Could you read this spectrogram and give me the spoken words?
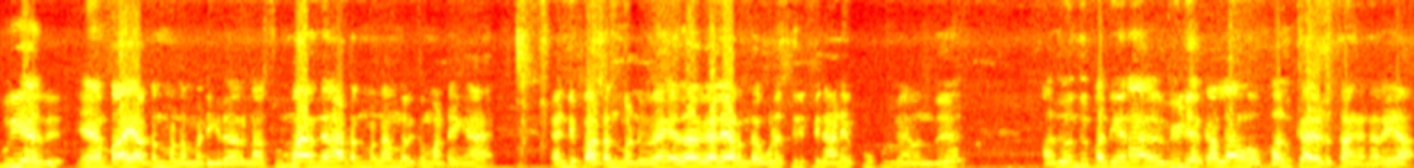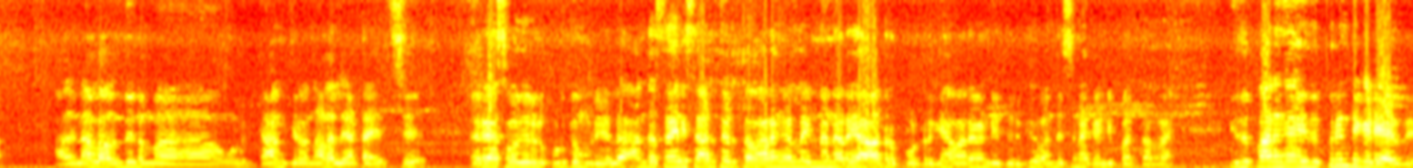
புரியாது. ஏன் பாய் அட்டன் பண்ண மாட்டேங்கிறாரு? நான் சும்மா இருந்தேன்னா அட்டன் பண்ணாமல் இருக்க மாட்டேங்க. கண்டிப்பாக அட்டன் பண்ணுவேன். ஏதாவது வேலையாக இருந்தால் கூட திருப்பி நானே கூப்பிடுவேன் வந்து. அது வந்து பார்த்தீங்கன்னா வீடியோ கால்லாம் பல்காக எடுத்தாங்க நிறையா. அதனால வந்து நம்ம உங்களுக்கு காமிக்கிறதுனால லேட் ஆயிடுச்சு. நிறையா சகோதரிகளுக்கு கொடுக்க முடியல. அந்த சாரீஸ் அடுத்தடுத்த வாரங்களில் இன்னும் நிறையா ஆர்டர் போட்டிருக்கேன். வர வேண்டியது இருக்குது வந்துச்சுன்னா கண்டிப்பாக தர்றேன். இது பாருங்கள் இது பிரிண்ட் கிடையாது.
